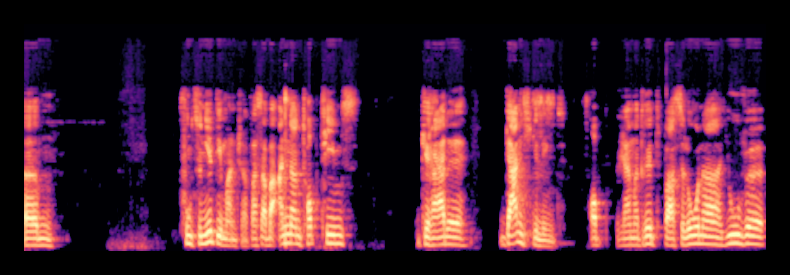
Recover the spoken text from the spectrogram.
ähm, funktioniert die Mannschaft, was aber anderen Top-Teams gerade gar nicht gelingt. Ob Real Madrid, Barcelona, Juve,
